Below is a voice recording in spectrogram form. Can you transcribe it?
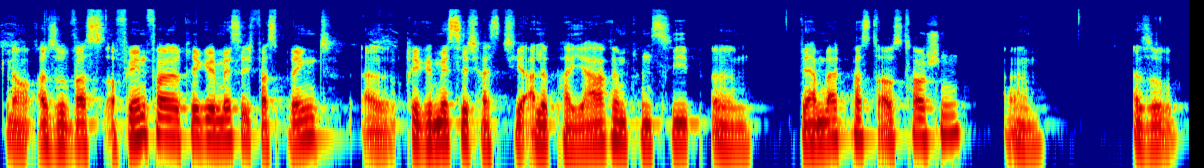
Genau, also was auf jeden Fall regelmäßig was bringt, also regelmäßig heißt hier alle paar Jahre im Prinzip ähm, Wärmleitpaste austauschen. Ähm, also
